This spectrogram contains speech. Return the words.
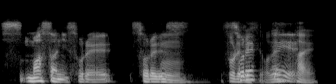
すまさにそれ、それです。それですよね。はい。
